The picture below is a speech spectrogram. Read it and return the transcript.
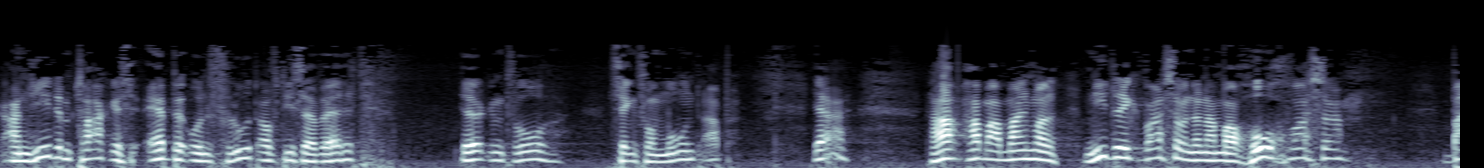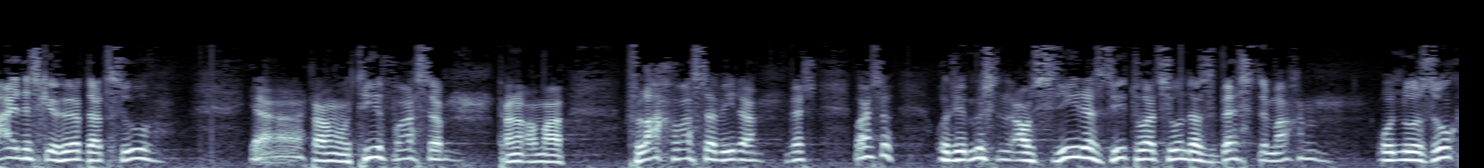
An jedem Tag ist Ebbe und Flut auf dieser Welt. Irgendwo. Es hängt vom Mond ab. Ja, da haben wir manchmal Niedrigwasser und dann haben wir Hochwasser. Beides gehört dazu. Ja, da haben wir Tiefwasser, dann haben wir Flachwasser wieder. Weißt du? Und wir müssen aus jeder Situation das Beste machen. Und nur so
